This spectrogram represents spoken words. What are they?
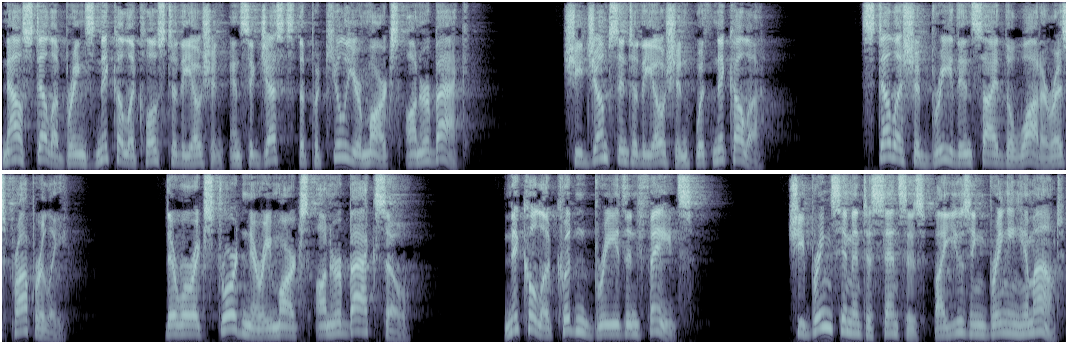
Now Stella brings Nicola close to the ocean and suggests the peculiar marks on her back. She jumps into the ocean with Nicola. Stella should breathe inside the water as properly. There were extraordinary marks on her back so. Nicola couldn't breathe and faints. She brings him into senses by using bringing him out.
